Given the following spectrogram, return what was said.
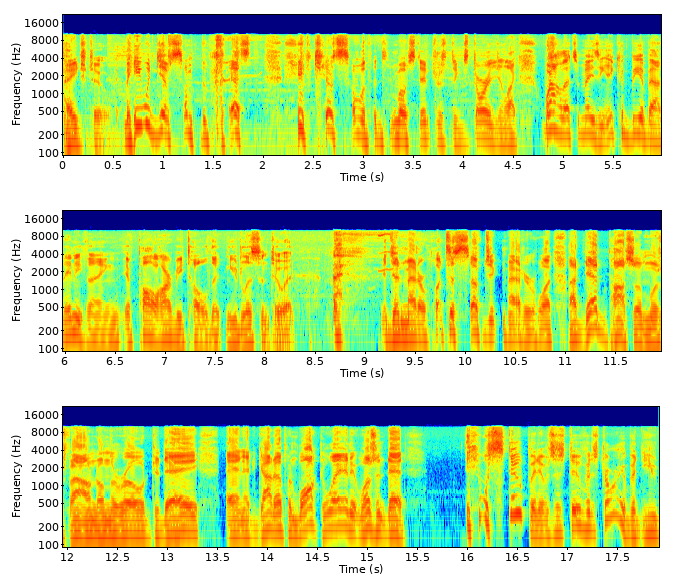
page two. I mean, he would give some of the best, he'd give some of the most interesting stories. You're like, wow, that's amazing. It could be about anything. If Paul Harvey told it, you'd listen to it. It didn't matter what the subject matter was. A dead possum was found on the road today, and it got up and walked away, and it wasn't dead. It was stupid. It was a stupid story, but you,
